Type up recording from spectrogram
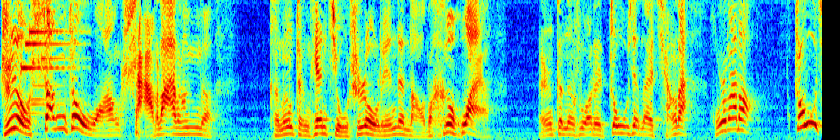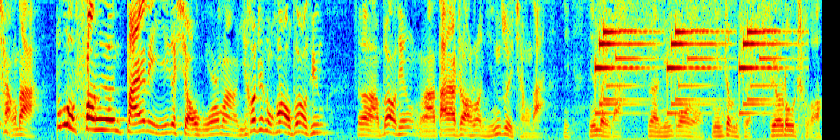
只有商纣王傻不拉登的，可能整天酒池肉林，这脑子喝坏了。人跟他说这周现在强大，胡说八道，周强大不过方圆百里一个小国嘛，以后这种话我不要听。是吧？不要听啊！大家知道说您最强大，您您伟大，是吧？您光荣，您正确，别人都扯，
